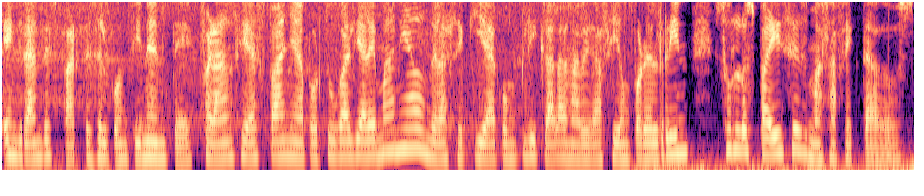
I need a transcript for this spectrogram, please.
en grandes partes del continente. Francia, España, Portugal y Alemania, donde la sequía complica la navegación por el Rin, son los países más afectados.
